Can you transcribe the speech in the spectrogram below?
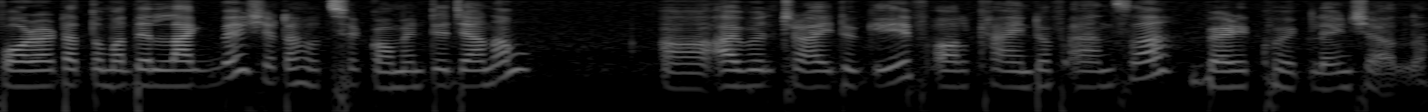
পড়াটা তোমাদের লাগবে সেটা হচ্ছে কমেন্টে জানাও। I will try to give all kind of answer very quickly ইনশাআল্লাহ।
